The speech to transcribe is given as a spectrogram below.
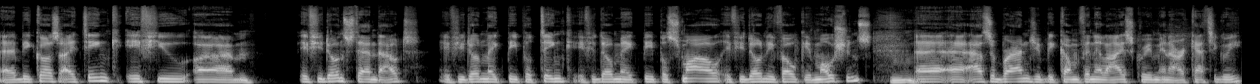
uh, because i think if you um, if you don't stand out if you don't make people think, if you don't make people smile, if you don't evoke emotions uh, uh, as a brand, you become vanilla ice cream in our category.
